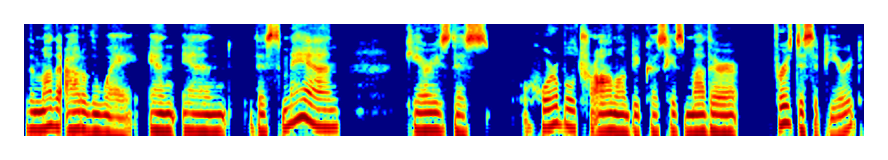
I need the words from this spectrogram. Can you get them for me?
the mother out of the way. And and this man carries this horrible trauma because his mother first disappeared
